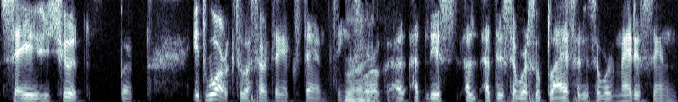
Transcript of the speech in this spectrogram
say it should, but it worked to a certain extent. Things right. work at, at, least. At, at, least there were supplies. At least there were medicine.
